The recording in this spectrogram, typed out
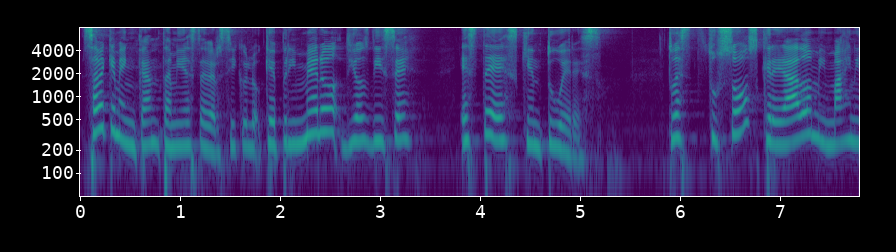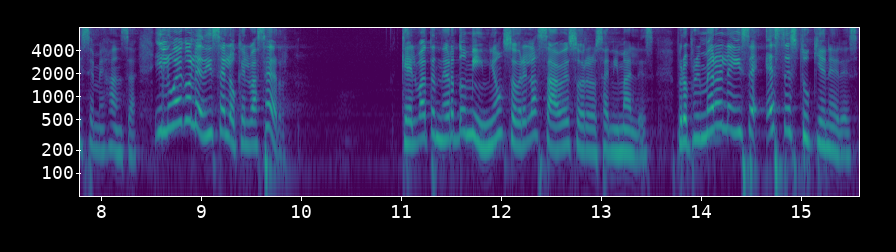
¿Sabe que me encanta a mí este versículo? Que primero Dios dice, este es quien tú eres. Tú, es, tú sos creado a mi imagen y semejanza. Y luego le dice lo que él va a hacer. Que él va a tener dominio sobre las aves, sobre los animales. Pero primero le dice, este es tú quien eres.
